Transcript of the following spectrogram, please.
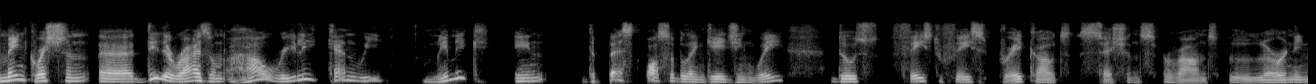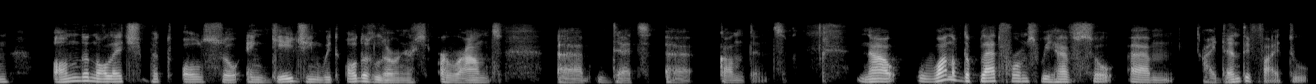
main question uh, did arise on how really can we mimic in the best possible engaging way those face-to-face breakout sessions around learning on the knowledge but also engaging with other learners around uh, that uh, content now, one of the platforms we have so um, identified to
